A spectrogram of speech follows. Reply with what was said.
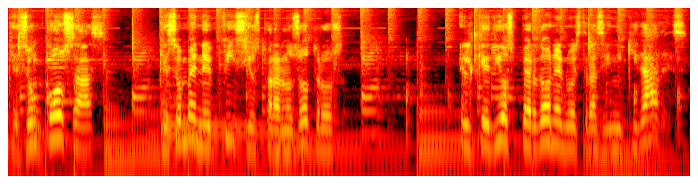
que son cosas que son beneficios para nosotros el que Dios perdone nuestras iniquidades.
